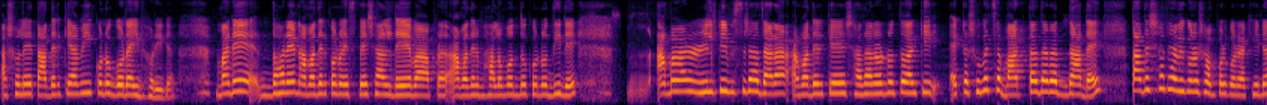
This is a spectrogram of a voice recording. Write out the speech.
আসলে তাদেরকে আমি কোনো গোনাই ধরি না। মানে ধরেন আমাদের কোনো স্পেশাল ডে বা আমাদের ভালো মন্দ কোনো দিনে আমার রিলেটিভসরা যারা আমাদেরকে সাধারণত আর কি একটা শুভেচ্ছা বার্তা যারা না দেয়, তাদের সাথে আমি কোনো সম্পর্ক রাখি না।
